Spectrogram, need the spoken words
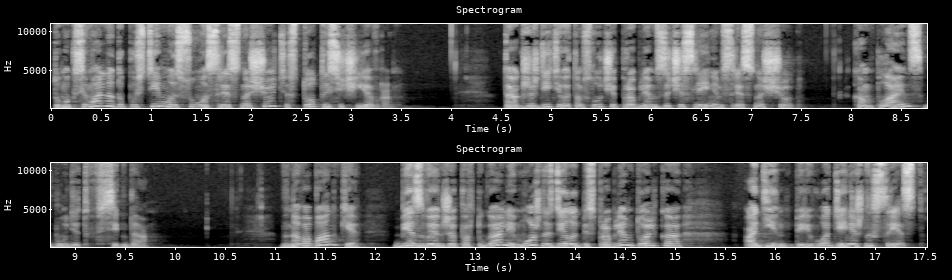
то максимально допустимая сумма средств на счете 100 тысяч евро. Также ждите в этом случае проблем с зачислением средств на счет. Комплайнс будет всегда. В Новобанке без ВНЖ Португалии можно сделать без проблем только один перевод денежных средств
